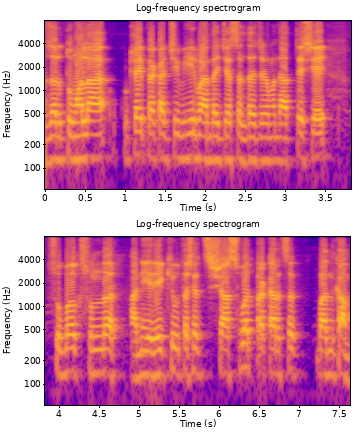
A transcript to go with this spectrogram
जर तुम्हाला कुठल्याही प्रकारची विहीर बांधायची असेल त्याच्यामध्ये अतिशय सुबक सुंदर आणि रेखीव तसेच शाश्वत प्रकारचं बांधकाम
